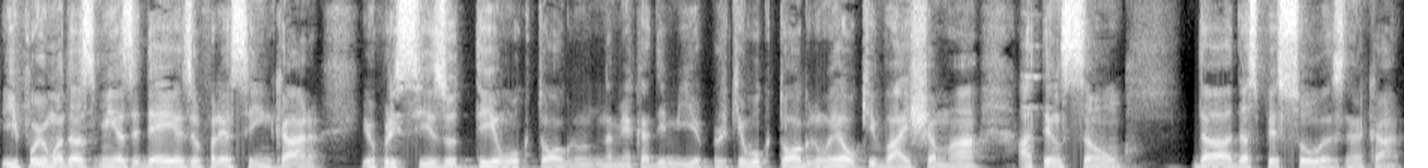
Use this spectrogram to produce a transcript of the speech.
e foi uma das minhas ideias. Eu falei assim, cara, eu preciso ter um octógono na minha academia, porque o octógono é o que vai chamar a atenção da- das pessoas, né, cara?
